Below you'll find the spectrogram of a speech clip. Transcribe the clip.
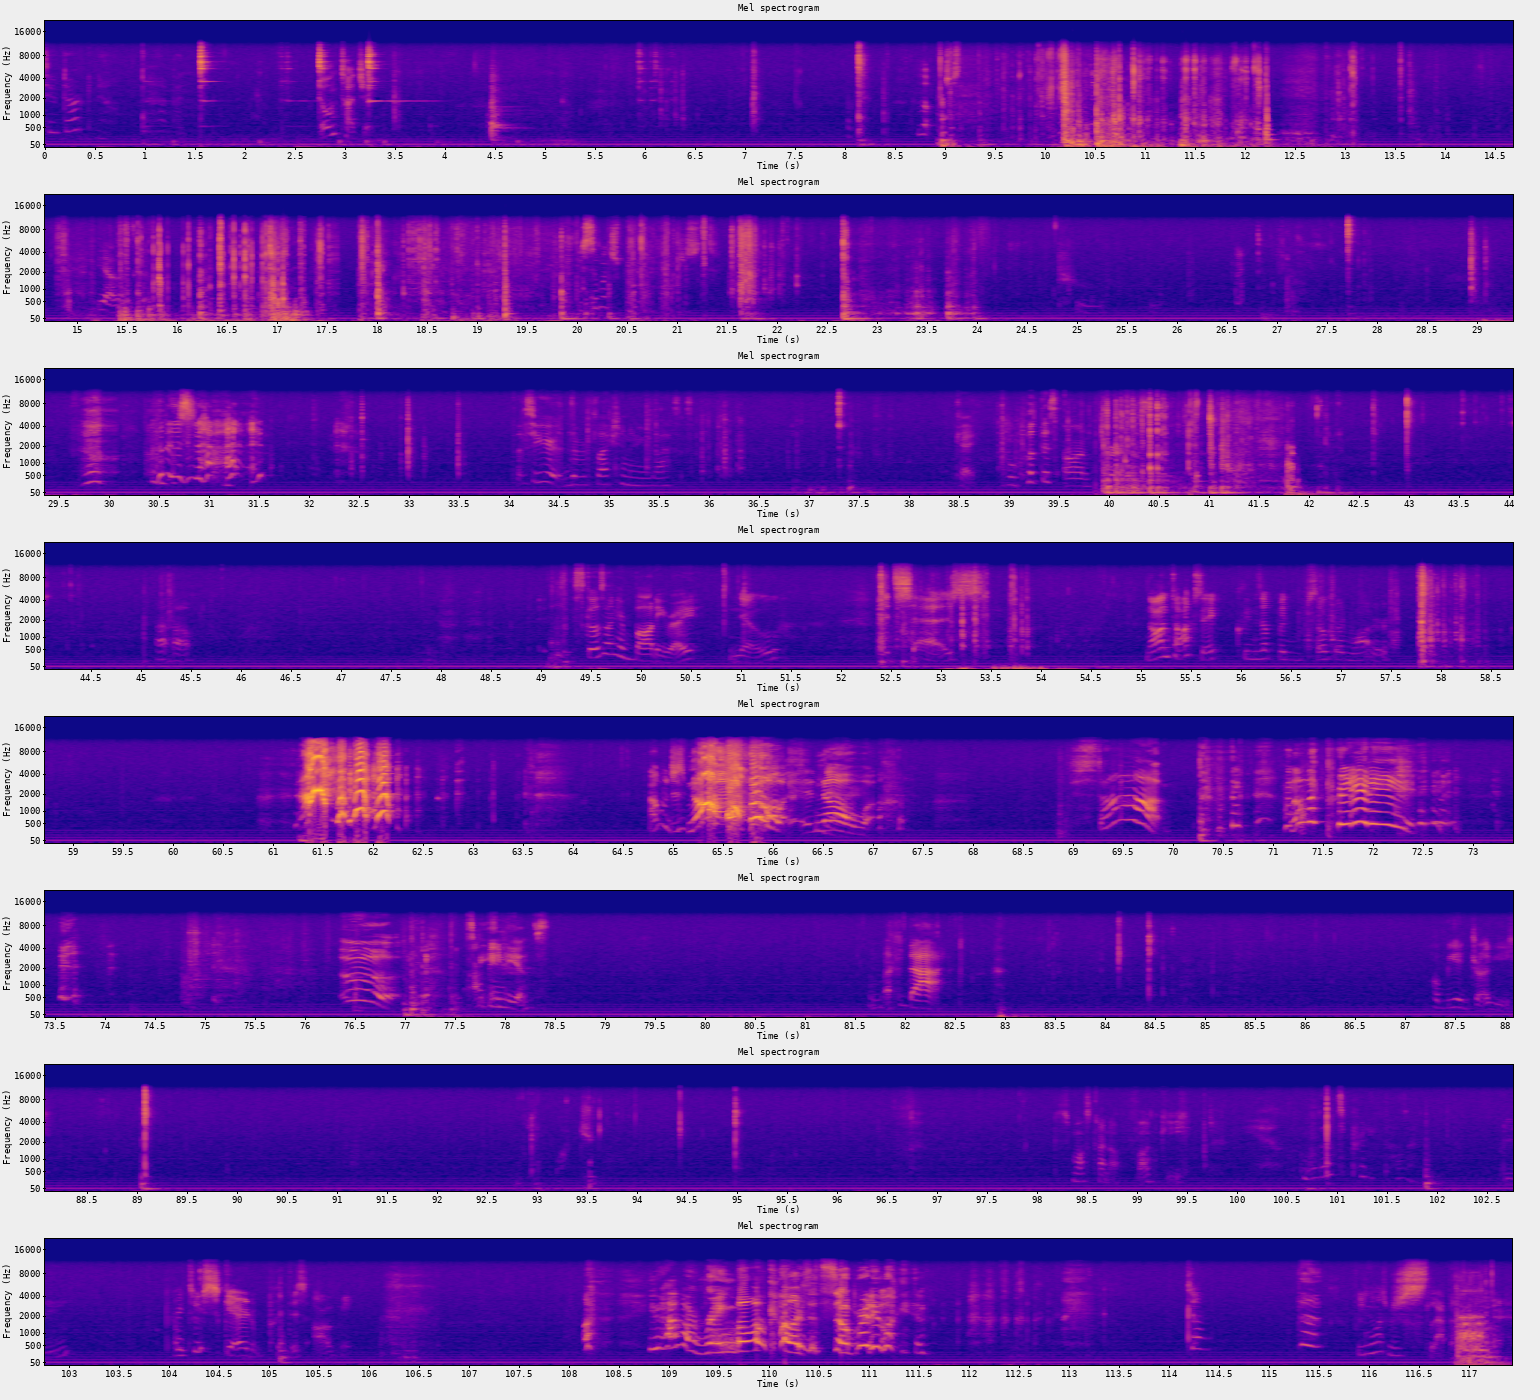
Too dark now. What happened? Don't touch it. Look, just. Yeah, that's good. Be so much better. Just. That? That's your the reflection in your glasses. Okay, we'll put this on first. Uh oh. This goes on your body, right? No. It says non-toxic, cleans up with soap and water. I would just No! put that in no! Stop! I don't look pretty! Ugh. It's the. Indians. Like that. I'll be a druggie. Okay, watch. It smells kind of funky. Yeah. Well, that's pretty color. Blue. I'm too scared to put this on me. You have a rainbow of colors. It's so pretty looking. You know what? We just slap it on there.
